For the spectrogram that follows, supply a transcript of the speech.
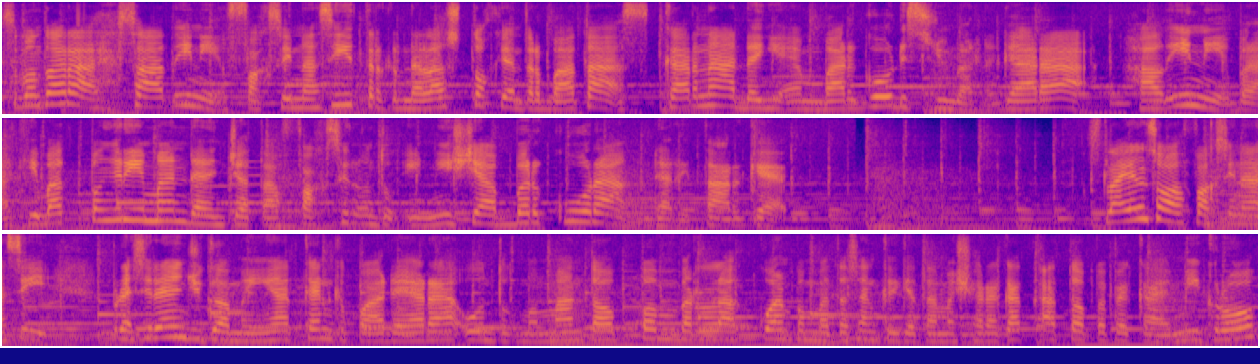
Sementara saat ini vaksinasi terkendala stok yang terbatas karena adanya embargo di sejumlah negara. Hal ini berakibat pengiriman dan jatah vaksin untuk Indonesia berkurang dari target. Selain soal vaksinasi, Presiden juga mengingatkan kepada daerah untuk memantau pemberlakuan pembatasan kegiatan masyarakat atau PPKM Mikro,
